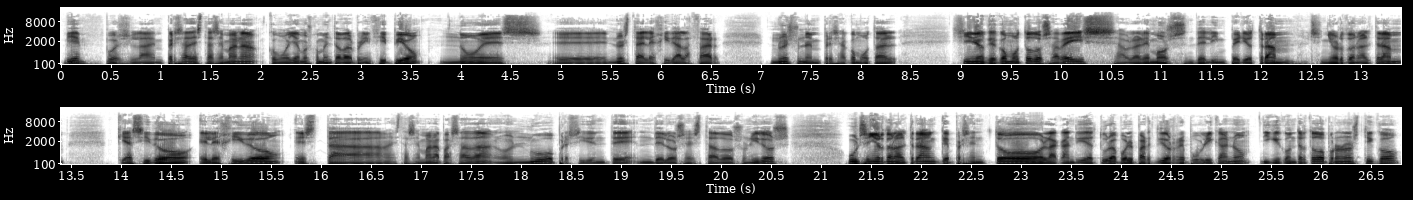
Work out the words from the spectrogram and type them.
Bien, pues la empresa de esta semana, como ya hemos comentado al principio, no es eh, no está elegida al azar, no es una empresa como tal, sino que como todos sabéis, hablaremos del imperio Trump, el señor Donald Trump, que ha sido elegido esta, esta semana pasada el nuevo presidente de los Estados Unidos. Un señor Donald Trump que presentó la candidatura por el Partido Republicano y que contra todo pronóstico,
